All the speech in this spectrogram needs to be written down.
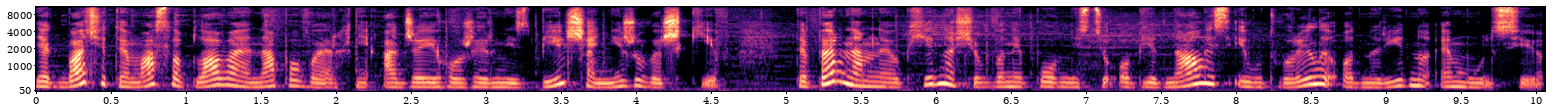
Як бачите, масло плаває на поверхні, адже його жирність більша, ніж у вершків. Тепер нам необхідно, щоб вони повністю об'єднались і утворили однорідну емульсію.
